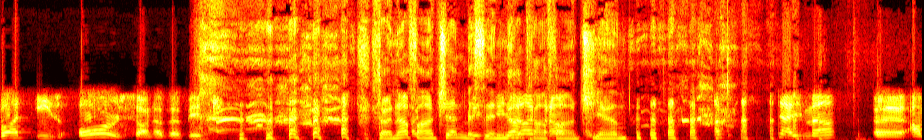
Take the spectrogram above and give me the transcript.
but he's our son of a bitch. c'est un enfant de chienne, mais c'est notre, enfant de chienne. Finalement, euh, en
